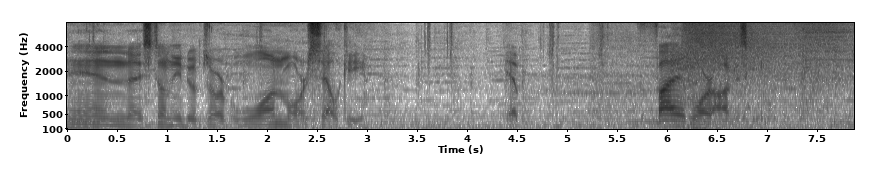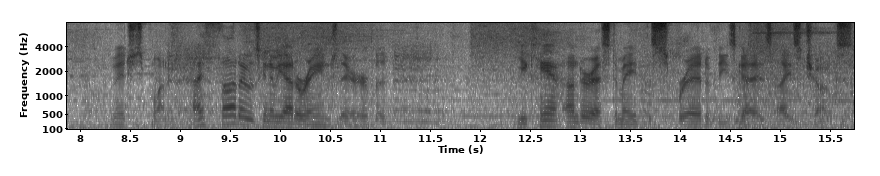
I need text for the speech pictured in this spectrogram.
And I still need to absorb one more Selkie. Yep. five more Augusky which is plenty. I thought I was going to be out of range there, but you can't underestimate the spread of these guys' ice chunks.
